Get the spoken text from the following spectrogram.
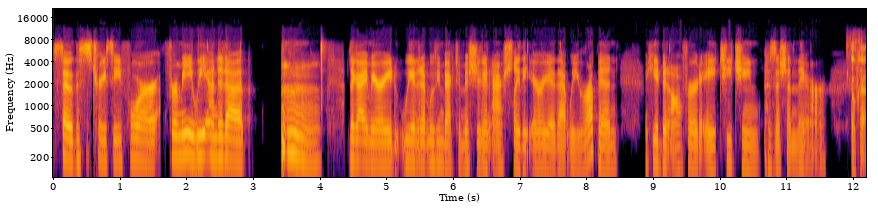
So this is Tracy. For for me, we ended up the guy I married. We ended up moving back to Michigan. Actually, the area that we grew up in, he had been offered a teaching position there. Okay.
